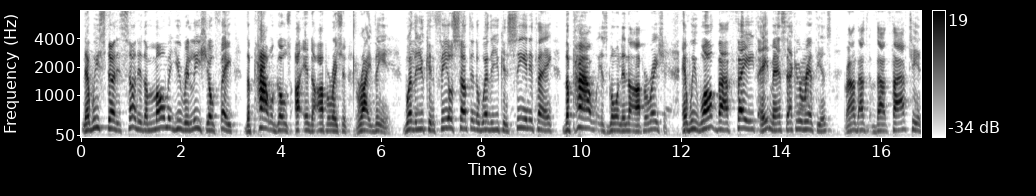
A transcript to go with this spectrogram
Now, we studied Sunday, the moment you release your faith, the power goes uh, into operation right then. Whether you can feel something or whether you can see anything, the power is going into operation. And we walk by faith, amen, Second Corinthians, around about, about 5.10,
